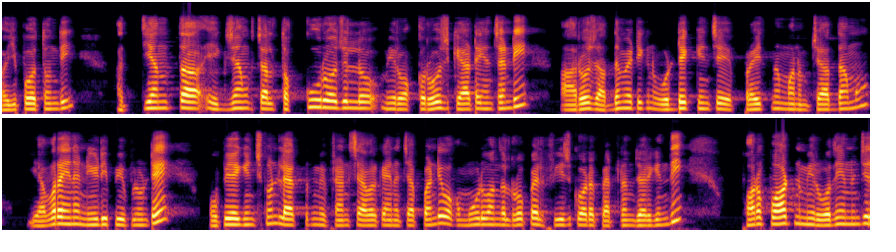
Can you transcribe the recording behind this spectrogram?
అయిపోతుంది. అత్యంత ఎగ్జామ్కి చాలా తక్కువ రోజుల్లో మీరు ఒక్క రోజు కేటాయించండి. ఆ రోజు అథమెటిక్ను ఒడ్డెక్కించే ప్రయత్నం మనం చేద్దాము. ఎవరైనా నీడీ పీపుల్ ఉంటే ఉపయోగించుకోండి. లేకపోతే మీ ఫ్రెండ్స్ ఎవరికైనా చెప్పండి. ఒక మూడు వందల రూపాయల ఫీజు కూడా పెట్టడం జరిగింది. పొరపాటున మీరు ఉదయం నుంచి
